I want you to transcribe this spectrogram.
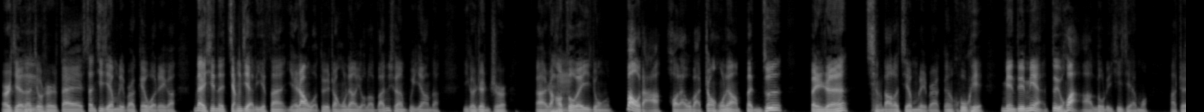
而且呢，就是在三期节目里边给我这个耐心的讲解了一番，也让我对张洪亮有了完全不一样的一个认知啊。然后作为一种报答，后来我把张洪亮本尊本人请到了节目里边，跟 Hooky 面对面对话啊，录了一期节目啊，这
